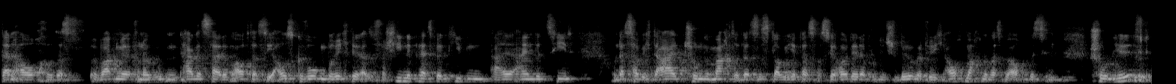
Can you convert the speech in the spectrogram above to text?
dann auch, das erwarten wir ja von einer guten Tageszeitung auch, dass sie ausgewogen berichtet, also verschiedene Perspektiven einbezieht. Und das habe ich da halt schon gemacht. Und das ist, glaube ich, etwas, was wir heute in der politischen Bildung natürlich auch machen und was mir auch ein bisschen schon hilft.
